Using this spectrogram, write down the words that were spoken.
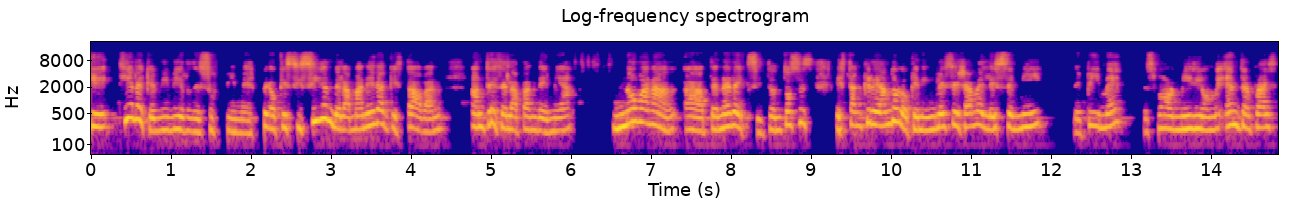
que tiene que vivir de sus pymes, pero que si siguen de la manera que estaban antes de la pandemia, no van a, tener éxito. Entonces, están creando lo que en inglés se llama el SME de pyme, Small Medium Enterprise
